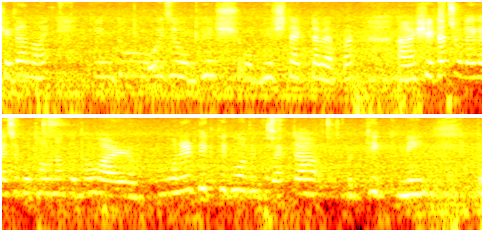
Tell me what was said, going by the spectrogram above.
সেটা নয়, কিন্তু ওই যে অভ্যেস, অভ্যেসটা একটা ব্যাপার। সেটা চলে গেছে কোথাও না কোথাও, আর মনের দিক থেকেও আমি খুব একটা ঠিক নেই। তো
